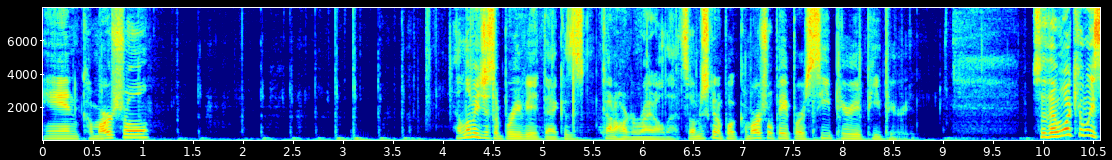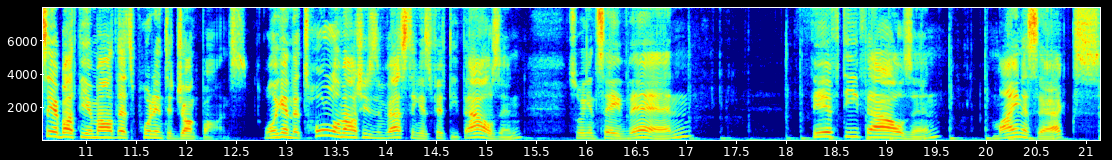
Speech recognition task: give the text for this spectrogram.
in commercial. And let me just abbreviate that because it's kind of hard to write all that. So I'm just going to put commercial paper C period P period. So then what can we say about the amount that's put into junk bonds? Well, again, the total amount she's investing is 50,000. So we can say then 50,000 minus x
